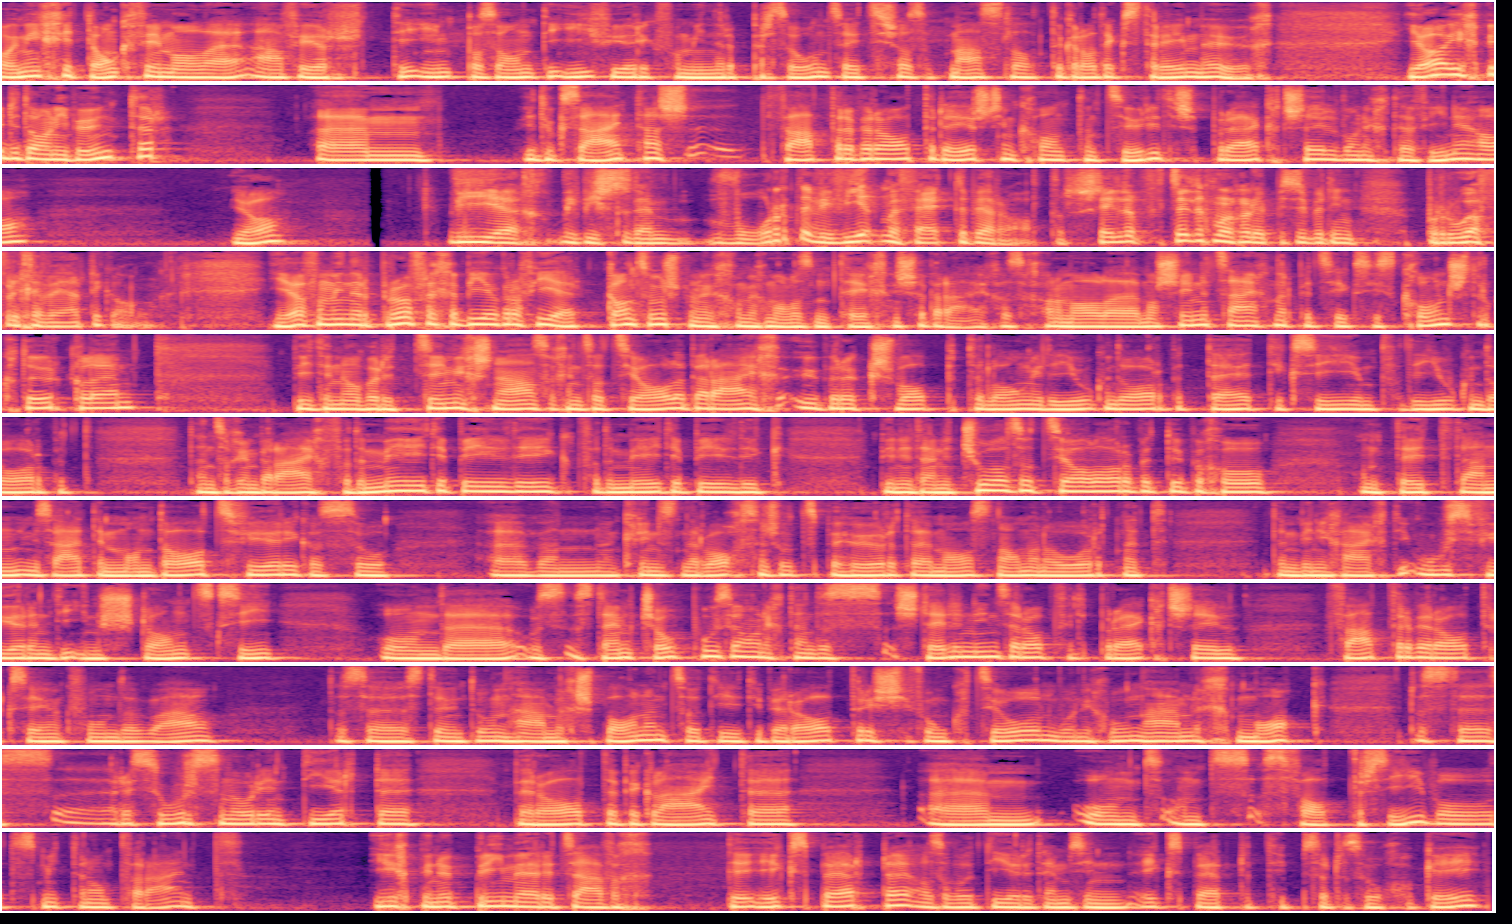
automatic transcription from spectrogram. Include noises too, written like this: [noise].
Hoi Michi, danke vielmals äh, auch für die imposante Einführung von meiner Person. Jetzt ist also die Messlatte gerade extrem hoch. Ja, ich bin der Dani Bünter. Ähm, wie du gesagt hast, Väterberater, der erste im Kanton Zürich. Das ist eine Projektstelle, die ich habe. Ja. Wie, wie bist du denn geworden? Wie wird man Väterberater? Stell, erzähl doch mal etwas über deinen beruflichen Werdegang. Ja, von meiner beruflichen Biografie her. Ganz ursprünglich komme ich mal aus dem technischen Bereich. Also ich habe mal Maschinenzeichner bzw. Konstrukteur gelernt bin dann aber ziemlich schnell sich in den sozialen Bereich übergeschwappt, lange in der Jugendarbeit tätig gewesen und von der Jugendarbeit dann sich im Bereich von der Medienbildung, von der Medienbildung bin ich dann in die Schulsozialarbeit bekommen und dort dann, man sagt, eine Mandatsführung, also so, äh, wenn ein Kindes- und Erwachsenenschutzbehörde Massnahmen anordnet, dann bin ich eigentlich die ausführende Instanz gewesen. und äh, aus, aus dem Job heraus habe ich dann das Stelleninserat für die Projektstelle Väterberater gesehen und gefunden, wow, das, äh, unheimlich spannend, so die, die beraterische Funktion, die ich unheimlich mag, dass das äh, ressourcenorientierte Beraten, Begleiten ähm, und, und das Vatersein, wo das miteinander vereint. Ich bin nicht primär jetzt einfach der Experte, also wo dir in dem Sinne Expertentipps oder so geben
